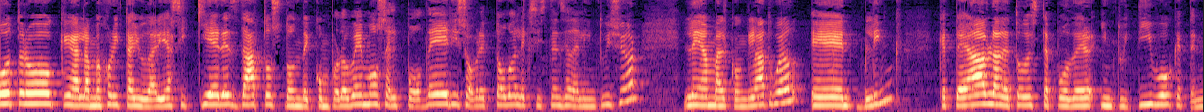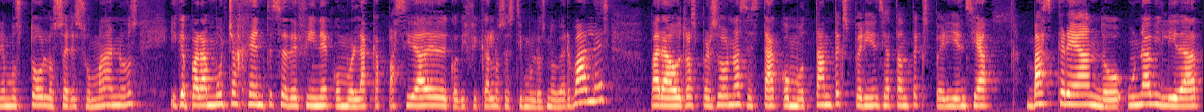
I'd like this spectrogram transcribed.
Otro que a lo mejor te ayudaría si quieres datos donde comprobemos el poder y sobre todo la existencia de la intuición, lea Malcolm Gladwell en Blink, que te habla de todo este poder intuitivo que tenemos todos los seres humanos y que para mucha gente se define como la capacidad de decodificar los estímulos no verbales. Para otras personas está como tanta experiencia, tanta experiencia, vas creando una habilidad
